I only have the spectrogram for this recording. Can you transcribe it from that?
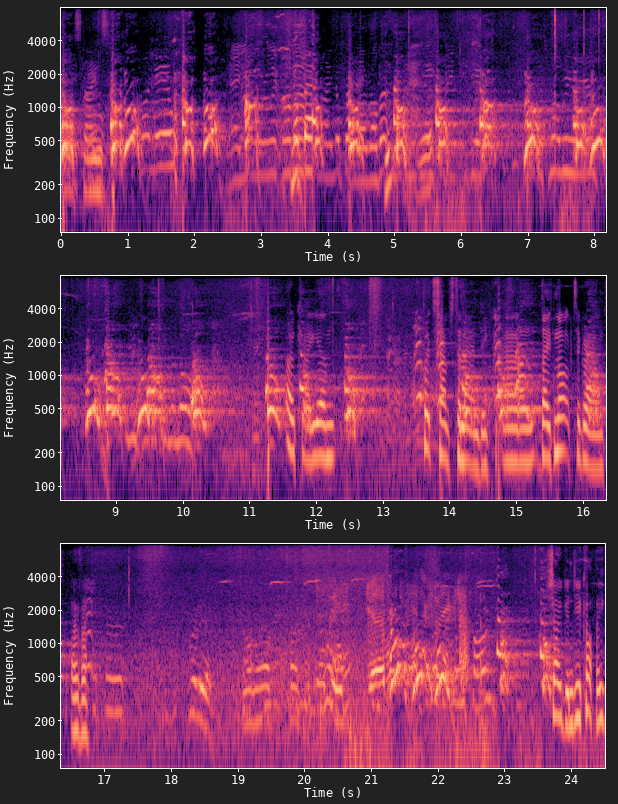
Red stains. Not bad, mate. Not bad, Robert. Yeah. That's what we're here. Okay, um, foot stamps to Landy. Um, they've marked to ground. Over. Brilliant. Shogun, do you copy?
